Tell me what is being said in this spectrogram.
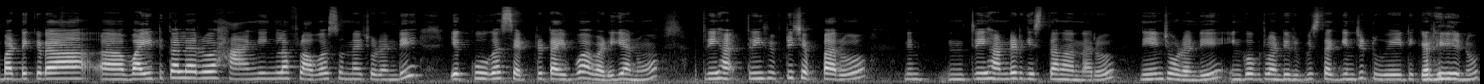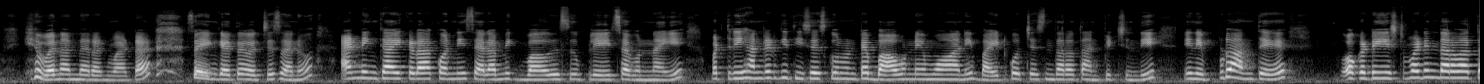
బట్ ఇక్కడ వైట్ కలర్ హ్యాంగింగ్లో ఫ్లవర్స్ ఉన్నాయి చూడండి. ఎక్కువగా సెట్ టైపు అవి అడిగాను. త్రీ త్రీ ఫిఫ్టీ చెప్పారు. నేను త్రీ హండ్రెడ్కి ఇస్తానన్నారు నేను చూడండి ఇంకొక ట్వంటీ రూపీస్ తగ్గించి టూ ఎయిటీకి అడిగాను. ఇవ్వనన్నారనమాట. సో ఇంకైతే వచ్చేసాను. అండ్ ఇంకా ఇక్కడ కొన్ని సెరామిక్ బౌల్స్ ప్లేట్స్ అవి ఉన్నాయి. బట్ త్రీ హండ్రెడ్కి తీసేసుకుని ఉంటే బాగుండేమో అని బయటకు వచ్చేసిన తర్వాత అనిపించింది. నేను ఎప్పుడు అంతే ఒకటి ఇష్టపడిన తర్వాత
